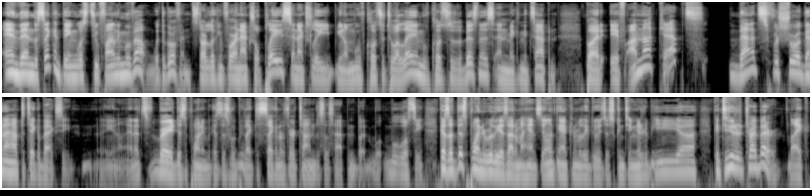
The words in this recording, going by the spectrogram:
And then the second thing was to finally move out with the girlfriend, start looking for an actual place and actually, you know, move closer to LA, move closer to the business and making things happen. But if I'm not kept, that's for sure gonna have to take a backseat, you know, and it's very disappointing because this would be like the second or third time this has happened, but we'll, we'll see. Because at this point, it really is out of my hands. The only thing I can really do is just continue to be, uh, continue to try better. Like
